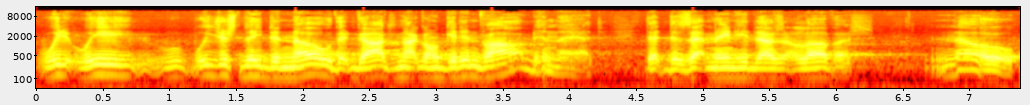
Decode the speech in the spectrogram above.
we, we, we just need to know that God's not going to get involved in that. that. Does that mean He doesn't love us? No.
